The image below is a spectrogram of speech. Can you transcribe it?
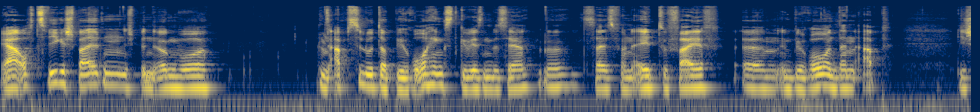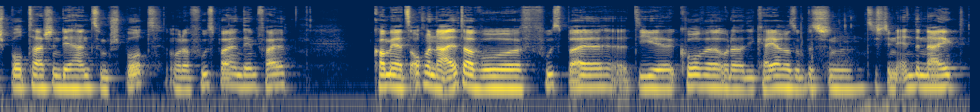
ja, auch zwiegespalten. Ich bin irgendwo ein absoluter Bürohengst gewesen bisher. Ne? Das heißt von 8 to 5 ähm, im Büro und dann ab die Sporttasche in die Hand zum Sport oder Fußball in dem Fall. Komme jetzt auch in ein Alter, wo Fußball die Kurve oder die Karriere so ein bisschen sich den Ende neigt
